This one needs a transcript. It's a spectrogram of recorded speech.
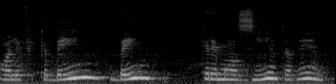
Olha, fica bem, bem cremosinha, tá vendo?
